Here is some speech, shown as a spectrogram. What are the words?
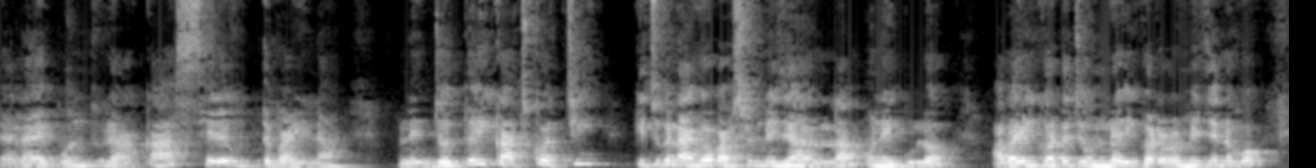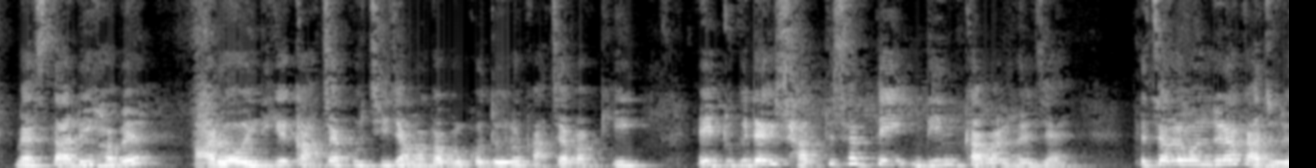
বেলায় বন্ধুরা, কাজ ছেড়ে উঠতে পারি না। মানে যতই কাজ করছি, কিছুক্ষণ আগেও বাসন মেজে আনলাম অনেকগুলো। আবার এই কটা জমলো, এই কটা আবার মেজে নেব। ব্যাস, তাহলেই হবে। আরও ওইদিকে কাঁচা কুচি জামা কাপড় কতগুলো কাঁচা পাখি, এই টুকিটাকি সারতে সারতেই দিন কাবার হয়ে যায়। তো চলো বন্ধুরা, কাজগুলো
